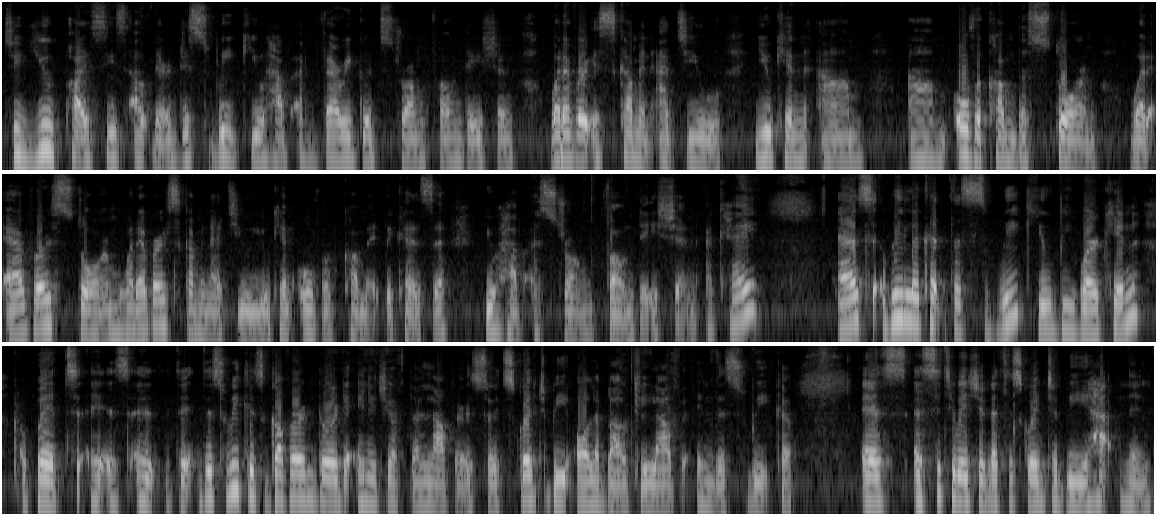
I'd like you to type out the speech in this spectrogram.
to you Pisces out there this week you have a very good strong foundation. Whatever is coming at you you can um, um, overcome the storm whatever storm whatever is coming at you you can overcome it because uh, you have a strong foundation okay? As we look at this week you'll be working with is uh, this week is governed by the energy of the lovers so it's going to be all about love in this week. Is a situation that is going to be happening.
